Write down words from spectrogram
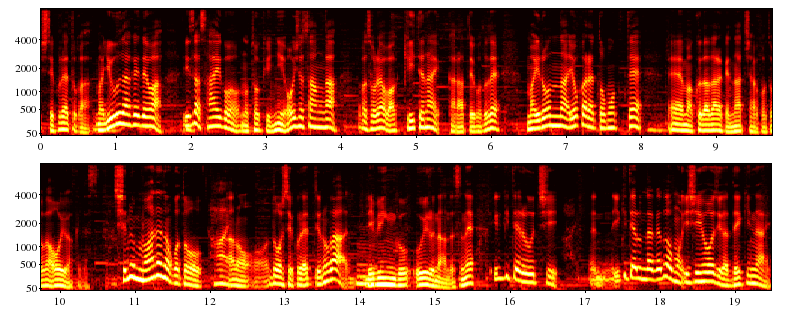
してくれとか、まあ、言うだけではいざ最後の時にお医者さんがやっぱそれは聞いてないからということで、まあ、いろんな良かれと思って、えーまあ管だらけになっちゃうことが多いわけです。死ぬまでのことを、はい。あのどうしてくれっていうのがうん。リビングウィルなんですね。生きてるうちはい。生きてるんだけどもう意思表示ができない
